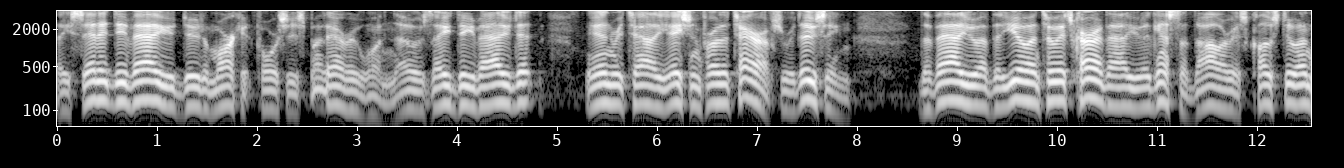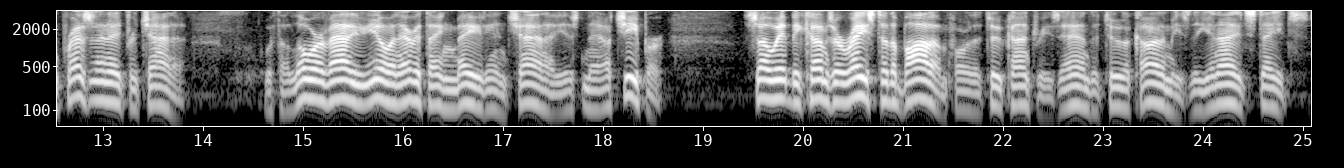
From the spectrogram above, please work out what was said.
They said it devalued due to market forces, but everyone knows they devalued it in retaliation for the tariffs, reducing the value of the yuan to its current value against the dollar is close to unprecedented for China with a lower value yuan, everything made in China is now cheaper. So it becomes a race to the bottom for the two countries and the two economies. The United States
